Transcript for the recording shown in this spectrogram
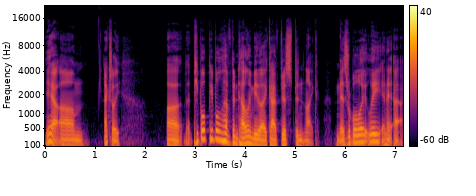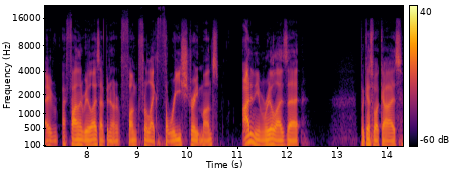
Yeah, um, actually, uh, people people have been telling me like I've just been like miserable lately, and it, I I finally realized I've been on a funk for like three straight months. I didn't even realize that. But guess what, guys?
